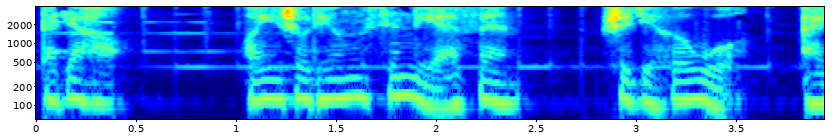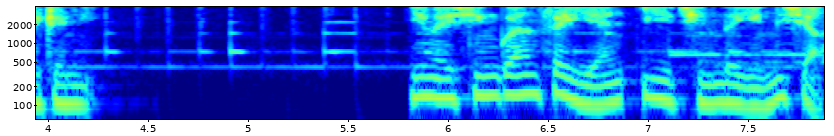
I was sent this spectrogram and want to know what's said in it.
大家好，欢迎收听心理 FM，世界和我爱着你。因为新冠肺炎疫情的影响，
